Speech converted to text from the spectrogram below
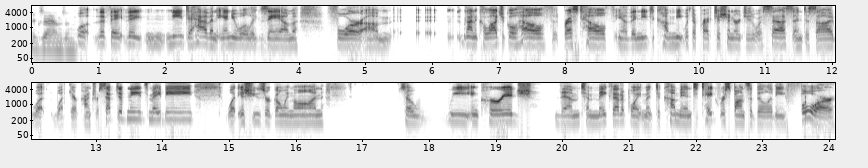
exams and well that they they need to have an annual exam for um, gynecological health, breast health, you know, they need to come meet with a practitioner to assess and decide what what their contraceptive needs may be, what issues are going on. So we encourage them to make that appointment to come in to take responsibility for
